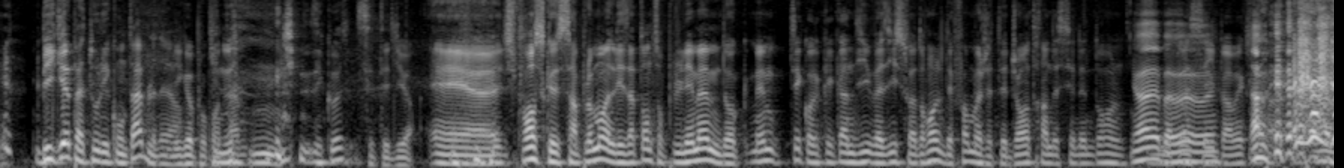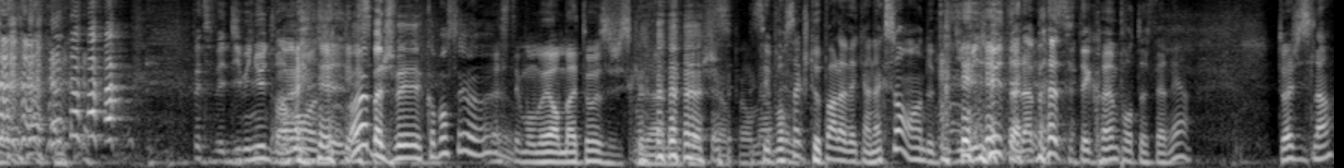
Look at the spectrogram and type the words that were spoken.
Big up à tous les comptables d'ailleurs. Big up aux qui nous- comptables. Mm. qui nous écoutent. C'était dur. Et euh, je pense que simplement les attentes sont plus les mêmes. Donc même tu sais quand quelqu'un dit vas-y sois drôle, des fois moi j'étais déjà en train d'essayer d'être drôle. Ouais, Donc bah là, ouais, c'est ouais. hyper. Ah ouais. En fait, ça fait 10 minutes vraiment. Ouais, bah je vais commencer. ouais. C'était mon meilleur matos jusque là. euh, C'est pour ça que je te parle avec un accent hein, depuis 10 minutes. À la base, c'était quand même pour te faire rire. Toi, Gislain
